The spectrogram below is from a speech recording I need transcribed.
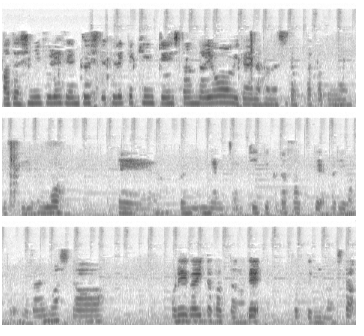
私にプレゼントしてくれてキンキンしたんだよ、みたいな話だったかと思うんですけれども、えー、本当にみなみちゃん聞いてくださってありがとうございました。お礼が言いたかったので、撮ってみました。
